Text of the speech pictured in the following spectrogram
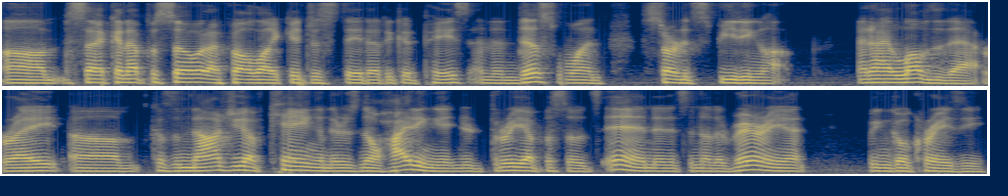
Um, second episode, I felt like it just stayed at a good pace, and then this one started speeding up, and I loved that. Right? Um. Because um, now you have Kang, and there's no hiding it. And you're three episodes in, and it's another variant. We can go crazy.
